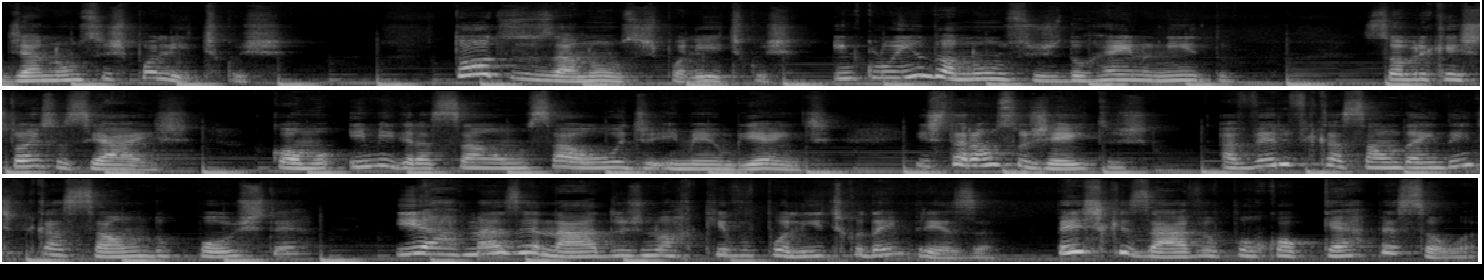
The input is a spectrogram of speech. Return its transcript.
de anúncios políticos. Todos os anúncios políticos, incluindo anúncios do Reino Unido sobre questões sociais, como imigração, saúde e meio ambiente, estarão sujeitos a verificação da identificação do pôster e armazenados no arquivo político da empresa, pesquisável por qualquer pessoa,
